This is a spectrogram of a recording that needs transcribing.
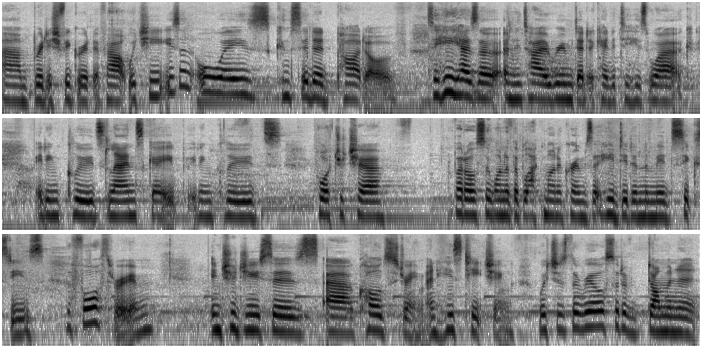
um, British figurative art, which he isn't always considered part of. So he has a, an entire room dedicated to his work. It includes landscape, it includes portraiture, but also one of the black monochromes that he did in the mid 60s. The fourth room introduces uh, Coldstream and his teaching, which is the real sort of dominant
